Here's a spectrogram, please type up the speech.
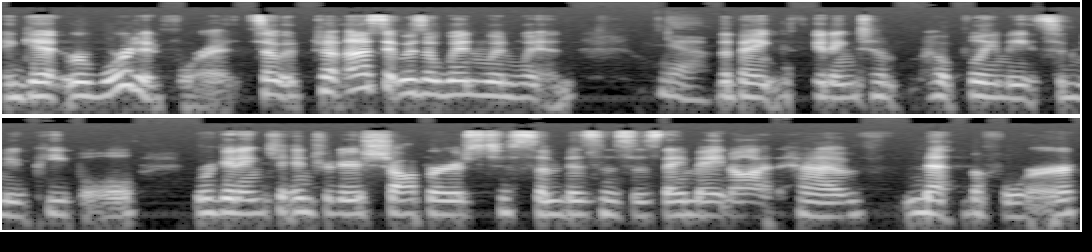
and get rewarded for it. So to us, it was a win win win Yeah. the bank is getting to hopefully meet some new people. We're getting to introduce shoppers to some businesses they may not have met before.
